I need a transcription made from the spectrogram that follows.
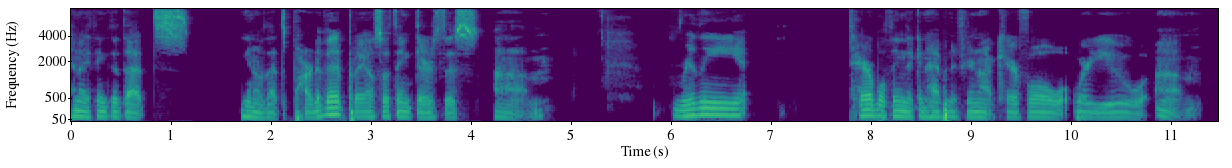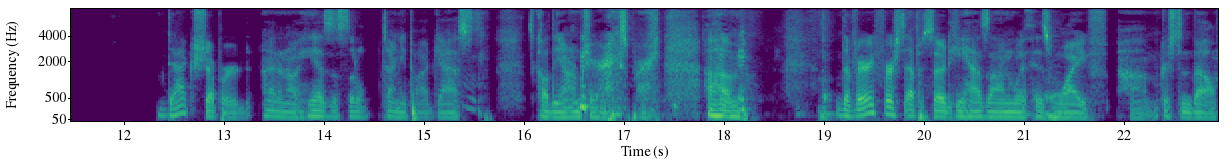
and I think that that's you know that's part of it, but I also think there's this um, really terrible thing that can happen if you're not careful, where you um, Dax Shepard, I don't know, he has this little tiny podcast. It's called The Armchair Expert. Um, the very first episode he has on with his wife, um, Kristen Bell,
